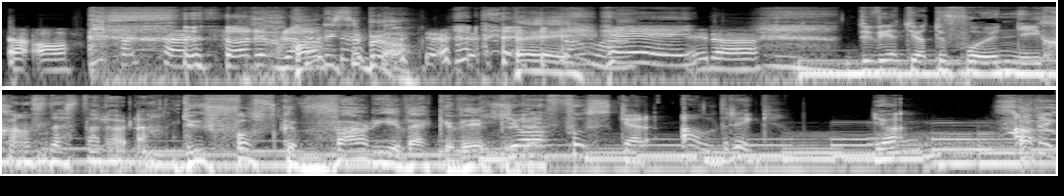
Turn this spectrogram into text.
Ja, tack, tack. Ha det bra. Ha det så bra! Hej! Hej! Du vet ju att du får en ny chans nästa lördag. Du fuskar varje vecka, vet du Jag det? fuskar aldrig. Jag aldrig.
